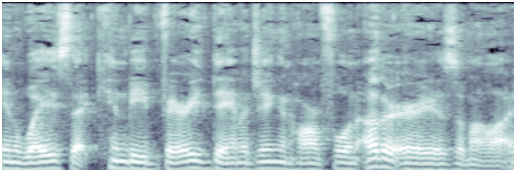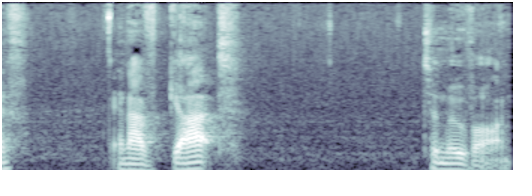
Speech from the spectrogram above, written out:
in ways that can be very damaging and harmful in other areas of my life, and I've got to move on.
